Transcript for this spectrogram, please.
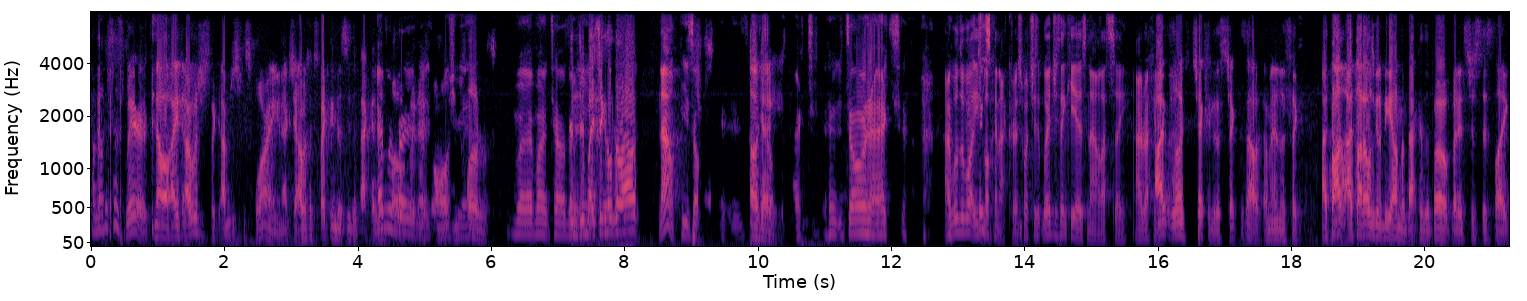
Oh no, this is weird. No, I, I was just like I'm just exploring, and actually I was expecting to see the back of the Everybody boat, but like it's all appreciate it. closed. But I want to tell them. Did, did my signal go out? no, He's all, it's, Okay. It's all an act. All an act. I wonder what he's It's- looking at, Chrys. What you, where do you think he is now? Let's see. I reckon. I look, check this, check this out. I mean, it's like I thought I thought I was gonna be on the back of the boat, but it's just this like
